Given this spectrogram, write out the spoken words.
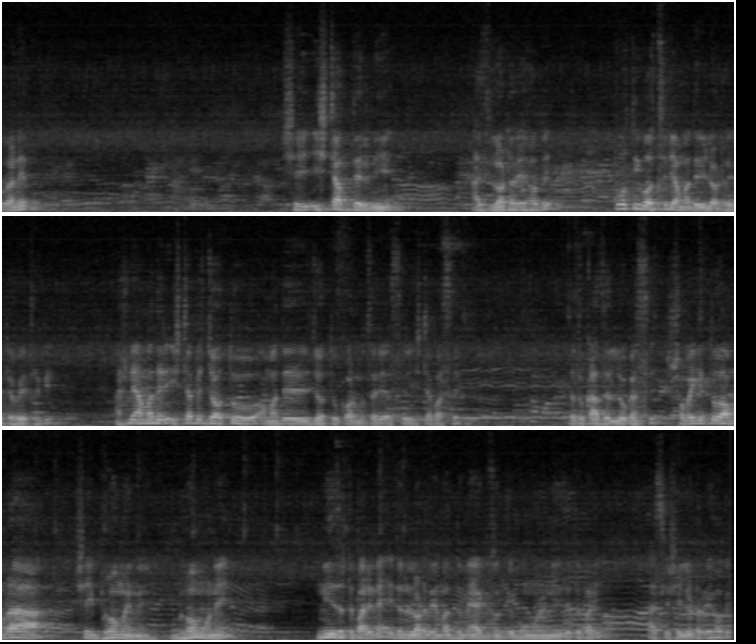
দোকানের সেই স্টাফদের নিয়ে আজ লটারি হবে। প্রতি বছরই আমাদের এই লটারিটা হয়ে থাকে। আসলে আমাদের স্টাফে যত, আমাদের যত কর্মচারী আছে স্টাফ আছে, যত কাজের লোক আছে, সবাইকে তো আমরা সেই ভ্রমণে ভ্রমণে নিয়ে যেতে পারি না। এই জন্য লটারির মাধ্যমে একজনকে ভ্রমণে নিয়ে যেতে পারি। আজকে সেই লটারি হবে।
